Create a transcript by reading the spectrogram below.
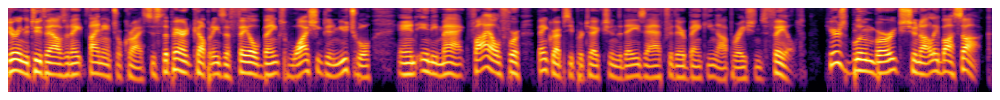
During the 2008 financial crisis, the parent companies of failed banks Washington Mutual and IndyMac filed for bankruptcy protection the days after their banking operations failed. Here's Bloomberg's Sonali Basak.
